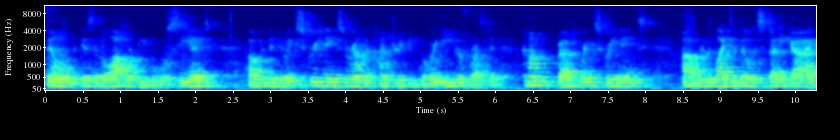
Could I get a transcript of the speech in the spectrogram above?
film is that a lot more people will see it. Uh, we've been doing screenings around the country. People are eager for us to come uh, bring screenings. Um, we would like to build a study guide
